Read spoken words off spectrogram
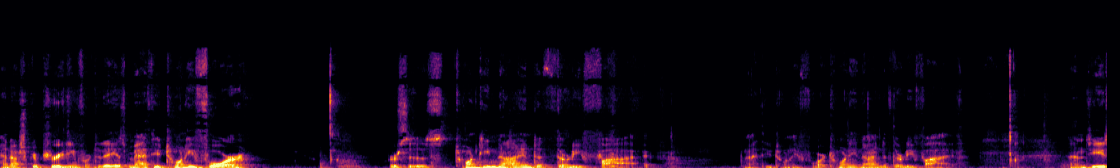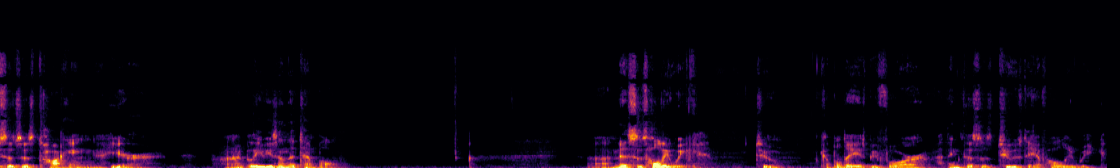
And our scripture reading for today is Matthew 24, verses 29 to 35. Matthew 24, 29 to 35. And Jesus is talking here. And I believe he's in the temple. Uh, this is Holy Week, too. A couple days before, I think this is Tuesday of Holy Week.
